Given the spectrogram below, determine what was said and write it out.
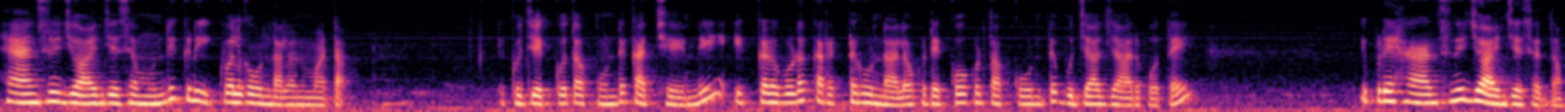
హ్యాండ్స్ని జాయిన్ చేసే ముందు ఇక్కడ ఈక్వల్గా ఉండాలన్నమాట. కొంచెం ఎక్కువ తక్కువ ఉంటే కట్ చేయండి. ఇక్కడ కూడా కరెక్ట్గా ఉండాలి. ఒకటి ఎక్కువ ఒకటి తక్కువ ఉంటే భుజాలు జారిపోతాయి. ఇప్పుడు హ్యాండ్స్ని జాయిన్ చేసేద్దాం.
